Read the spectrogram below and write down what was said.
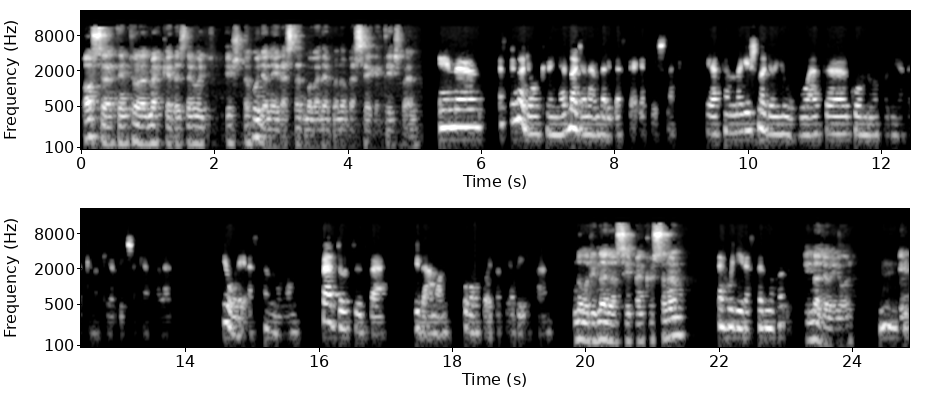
Azt szeretném tőled megkérdezni, hogy és te hogyan érezted magad ebben a beszélgetésben? Én ezt egy nagyon könnyed, nagyon emberi beszélgetésnek éltem meg, és nagyon jó volt gondolkodni ezeken a kérdéseken veled. Jól éreztem magam. Feltöltődve, vidáman fogom folytatni a délután. Nóri, nagyon szépen köszönöm. Te hogy érezted magad? Én nagyon jól. Én,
